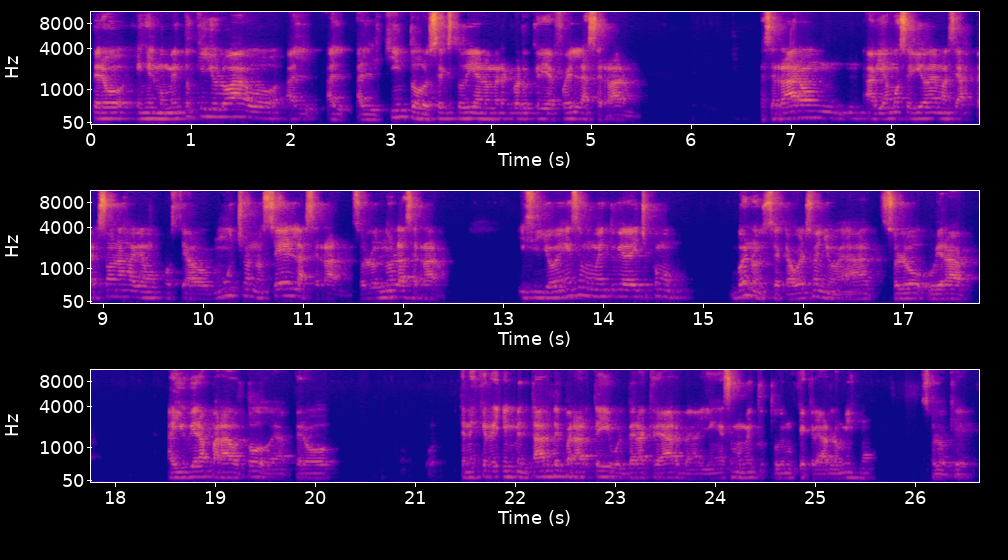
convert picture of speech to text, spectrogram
Pero en el momento que yo lo hago, al, al, quinto o sexto día, no me recuerdo qué día fue, la cerraron. La cerraron, habíamos seguido a demasiadas personas, habíamos posteado mucho, no sé, la cerraron, solo no la cerraron. Y si yo en ese momento hubiera dicho como, bueno, se acabó el sueño, solo hubiera, ahí hubiera parado todo, pero tenés que reinventarte, pararte y volver a crear, y en ese momento tuvimos que crear lo mismo, solo que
